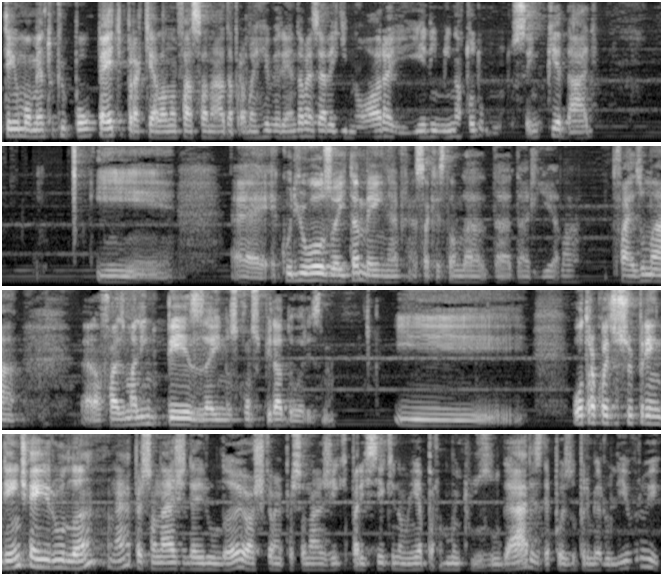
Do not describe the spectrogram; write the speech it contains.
tem um momento que o Paul pede para que ela não faça nada para a mãe reverenda, mas ela ignora e elimina todo mundo, sem piedade. E é, é, curioso aí também, né? Essa questão da, da, da Lia, ela faz uma ela faz uma limpeza aí nos conspiradores, né? E outra coisa surpreendente é a Irulan, né? A personagem da Irulan, eu acho que é uma personagem que parecia que não ia para muitos lugares depois do primeiro livro e,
